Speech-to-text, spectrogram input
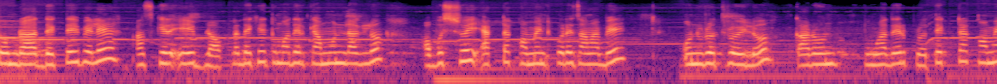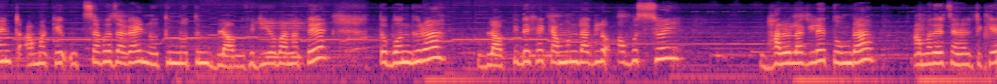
তোমরা দেখতেই পেলে আজকের এই ব্লগটা দেখে তোমাদের কেমন লাগল? অবশ্যই একটা কমেন্ট করে জানাবে। অনুরোধ রইল, কারণ তোমাদের প্রত্যেকটা কমেন্ট আমাকে উৎসাহ জাগায় নতুন নতুন ব্লগ ভিডিও বানাতে। তো বন্ধুরা, ব্লগটি দেখে কেমন লাগল? অবশ্যই ভালো লাগলে তোমরা আমাদের চ্যানেলটিকে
